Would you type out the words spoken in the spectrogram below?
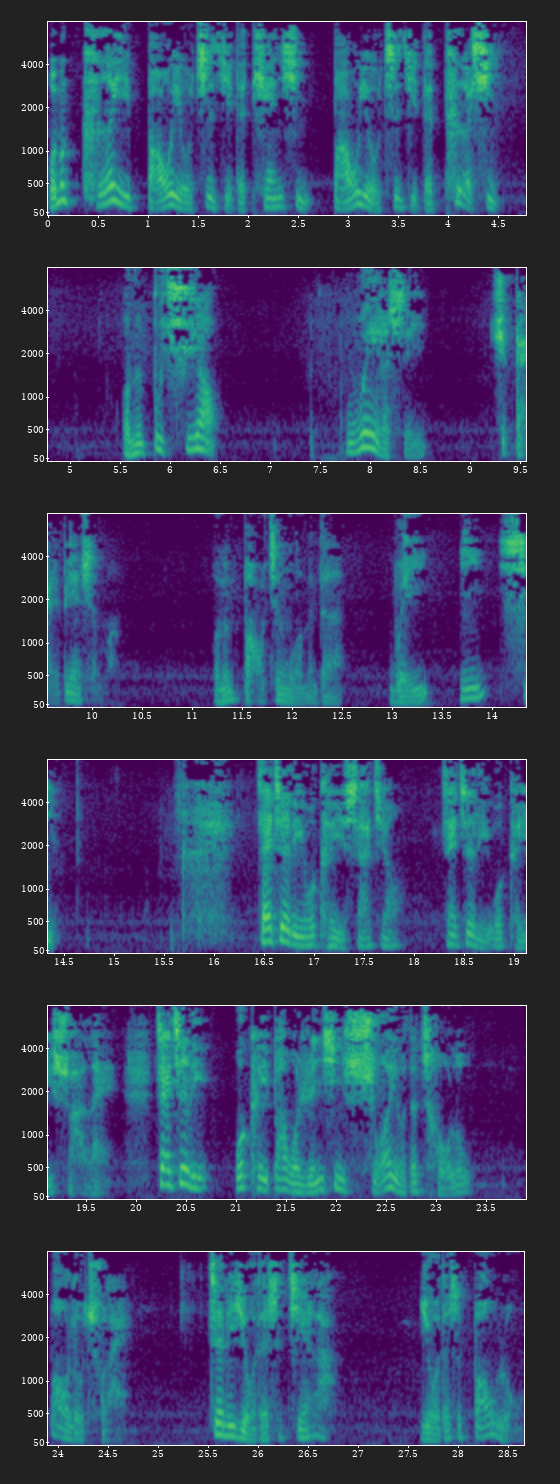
我们可以保有自己的天性，保有自己的特性，我们不需要为了谁去改变什么，我们保证我们的唯一性。在这里，我可以撒娇。在这里，我可以耍赖；在这里，我可以把我人性所有的丑陋暴露出来。这里有的是接纳，有的是包容，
